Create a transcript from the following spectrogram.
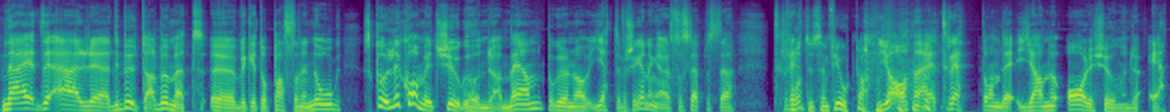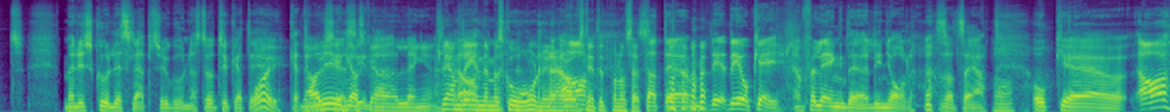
Nej, det är eh, debutalbumet, eh, vilket då passande nog skulle kommit 2000, men på grund av jätteförseningar så släpptes det 13 2014. Ja, nej, 13 januari 2001. Men det skulle släppts 2000, så jag tycker att det Oj, ja, det är ganska in. länge. Klämde Ja. in det med skohorn i det här Ja. avsnittet på något sätt. Så att eh, det, det är okej, en förlängd eh, linjal, så att säga. Ja. Och eh, ja,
